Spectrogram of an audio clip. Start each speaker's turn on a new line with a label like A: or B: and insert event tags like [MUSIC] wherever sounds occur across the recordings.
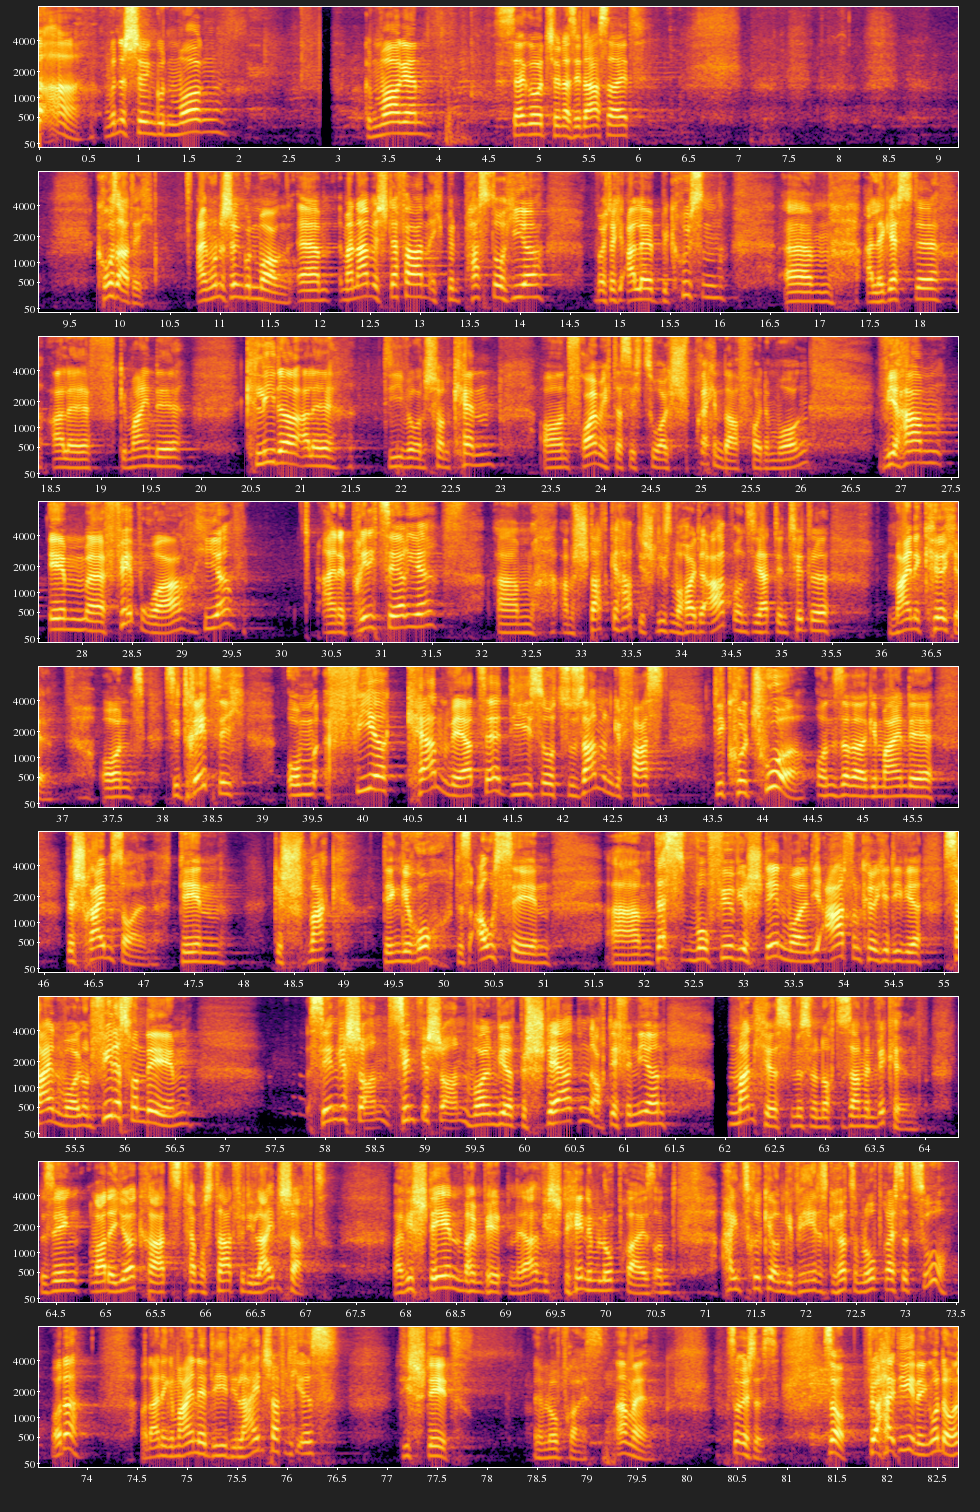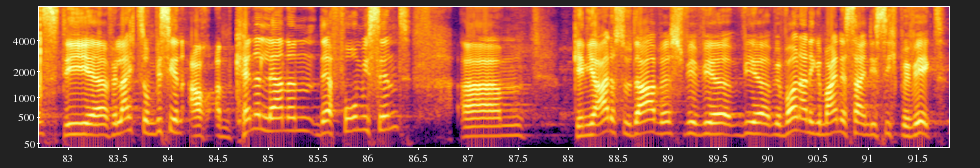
A: So, wunderschönen guten Morgen. Guten Morgen. Sehr gut, schön, dass ihr da seid. Großartig. Einen wunderschönen guten Morgen. Ähm, mein Name ist Stefan, ich bin Pastor hier. Ich möchte euch alle begrüßen, ähm, alle Gäste, alle Gemeindeglieder, alle, die wir uns schon kennen. Und freue mich, dass ich zu euch sprechen darf heute Morgen. Wir haben im äh, Februar hier eine Predigtserie ähm, am Start gehabt, die schließen wir heute ab und sie hat den Titel Meine Kirche. Und sie dreht sich um vier Kernwerte, die so zusammengefasst die Kultur unserer Gemeinde beschreiben sollen. Den Geschmack, den Geruch, das Aussehen, ähm, das, wofür wir stehen wollen, die Art von Kirche, die wir sein wollen. Und vieles von dem Sehen wir schon? Sind wir schon? Wollen wir bestärken, auch definieren? Und manches müssen wir noch zusammen entwickeln. Deswegen war der Jörg gerade Thermostat für die Leidenschaft. Weil wir stehen beim Beten, ja, wir stehen im Lobpreis und Eindrücke und Gebet, das gehört zum Lobpreis dazu, oder? Und eine Gemeinde, die, die leidenschaftlich ist, die steht im Lobpreis. Amen. So ist es. So, für all diejenigen unter uns, die äh, vielleicht so ein bisschen auch am Kennenlernen der FOMI sind, ähm, genial, dass du da bist. Wir, wir, wir, wir wollen eine Gemeinde sein, die sich bewegt.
